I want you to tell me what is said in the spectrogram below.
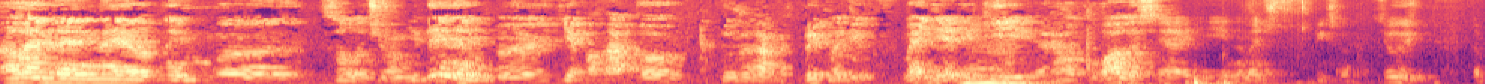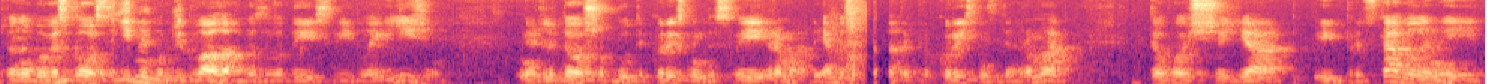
але не, не одним е, золочевим єдиним. Є багато дуже гарних прикладів медіа, які реагувалися і не менш успішно працюють. Тобто не обов'язково сидіти по підвалах без води, світла і їжі для того, щоб бути корисним для своєї громади. Я буду казати про корисність для громад, того, що я і представлений, і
